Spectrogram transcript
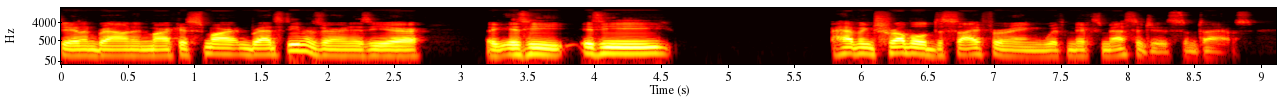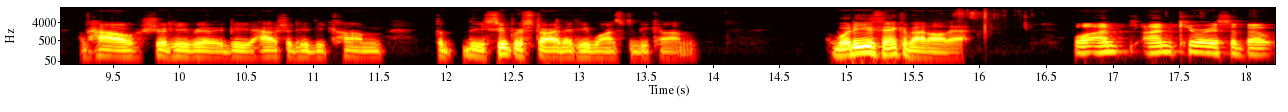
Jaylen Brown and Marcus Smart and Brad Stevens are in his ear, like is he is he having trouble deciphering with mixed messages sometimes of how should he really be? How should he become the, the superstar that he wants to become what do you think about all that Well, I'm I'm curious about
